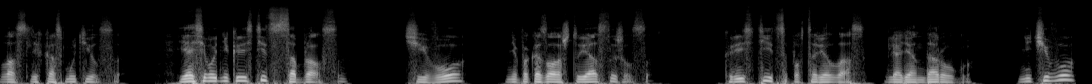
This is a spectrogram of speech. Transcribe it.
Лас слегка смутился. Я сегодня креститься собрался. Чего? Мне показалось, что я ослышался. Креститься, повторил Лас, глядя на дорогу. Ничего?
